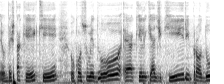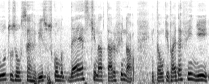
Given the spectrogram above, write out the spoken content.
eu destaquei que o consumidor é aquele que adquire produtos ou serviços como destinatário final. Então, o que vai definir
